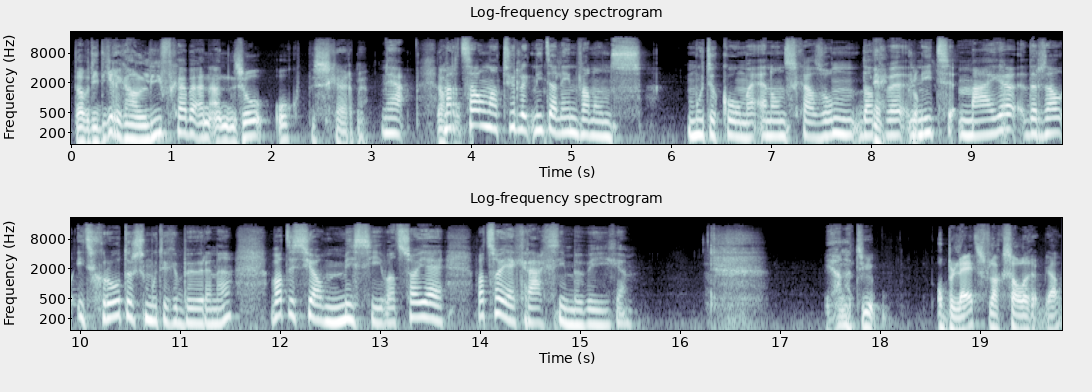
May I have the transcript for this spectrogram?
dat we die dieren gaan liefhebben en, en zo ook beschermen. Ja, maar het zal natuurlijk niet alleen van ons moeten komen en ons gazon dat we niet maaien. Er zal iets groters moeten gebeuren. Hè? Wat is jouw missie? Wat zou jij, wat zou jij graag zien bewegen? Ja, natuurlijk. Op beleidsvlak zal er. Ja,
